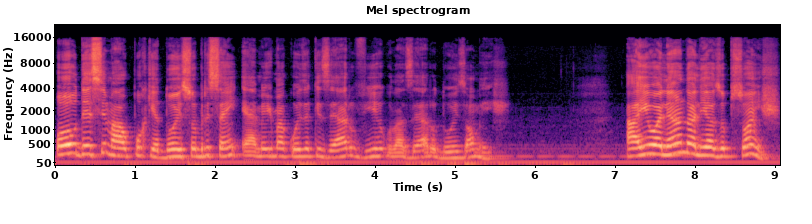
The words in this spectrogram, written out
ou decimal, porque 2 sobre 100 é a mesma coisa que 0,02 ao mês. Aí, olhando ali as opções,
